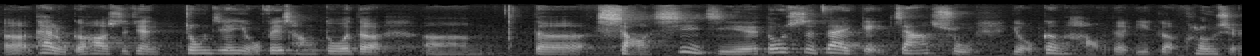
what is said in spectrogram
呃泰鲁格号事件中间有非常多的呃的小细节，都是在给家属有更好的一个 closure。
